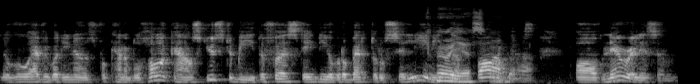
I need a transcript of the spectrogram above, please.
who everybody knows for Cannibal Holocaust, used to be the first AD of Roberto Rossellini, oh, the yes, father yes. of neorealism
